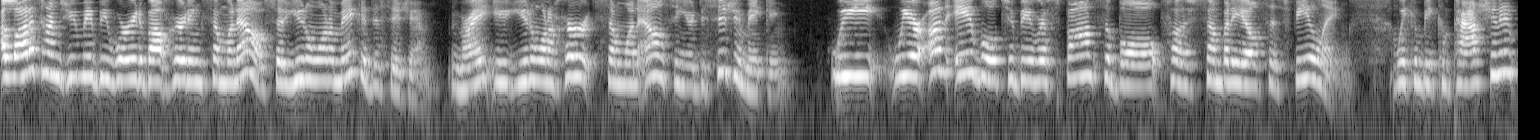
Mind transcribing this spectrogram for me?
A lot of times you may be worried about hurting someone else so you don't want to make a decision right? You you don't want to hurt someone else in your decision making we we are unable to be responsible for somebody else's feelings. We can be compassionate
